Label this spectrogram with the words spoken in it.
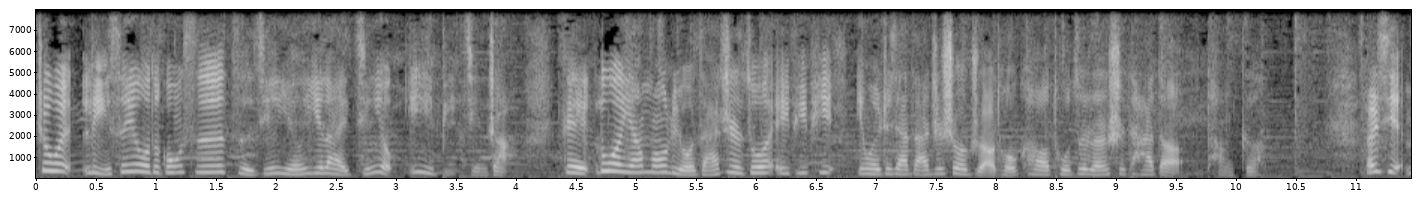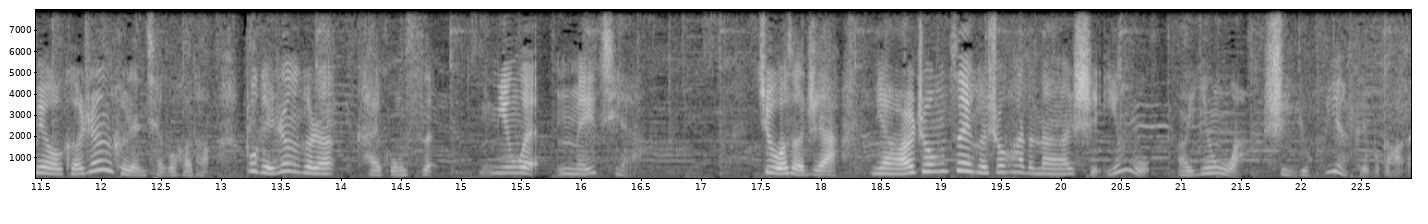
这位李 CEO 的公司自经营依赖仅有一笔进账，给洛阳某旅游杂志做 APP，因为这家杂志社主要投靠投资人是他的堂哥，而且没有和任何人签过合同，不给任何人开公司。因为没钱。据我所知啊，鸟儿中最会说话的呢是鹦鹉，而鹦鹉啊是永远飞不高的。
